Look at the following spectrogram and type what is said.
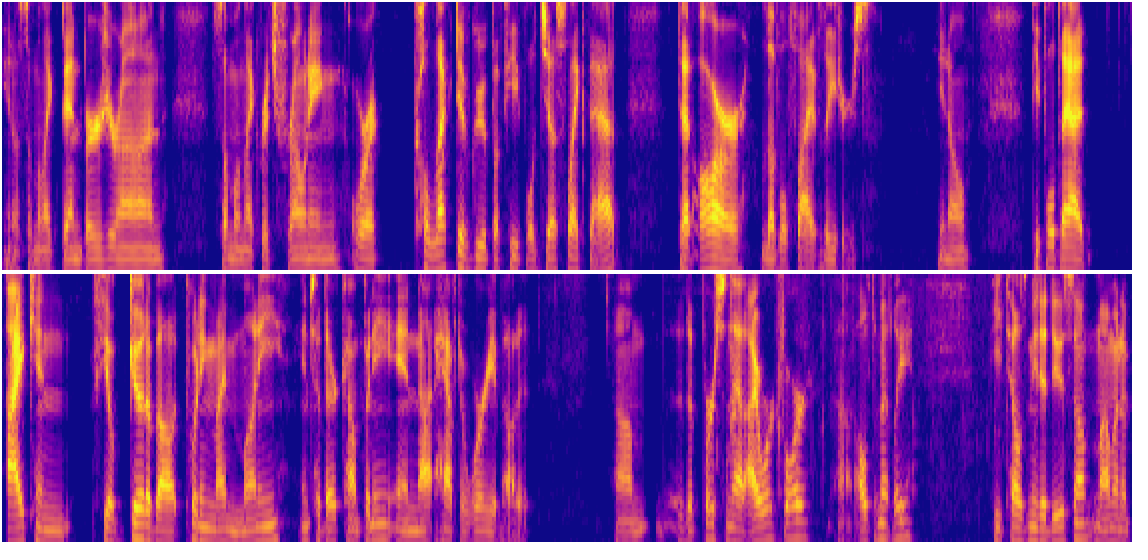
you know, someone like Ben Bergeron, someone like Rich Froning, or a collective group of people just like that that are level five leaders. You know, people that I can feel good about putting my money into their company and not have to worry about it. Um, the person that I work for, uh, ultimately, he tells me to do something, I'm going to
